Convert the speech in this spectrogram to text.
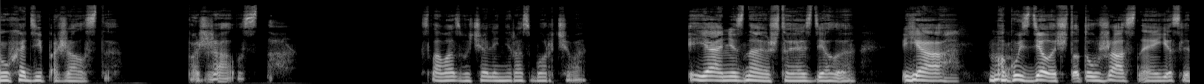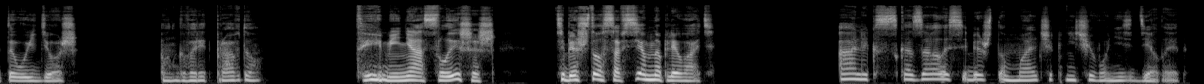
уходи, пожалуйста. Пожалуйста. Слова звучали неразборчиво. Я не знаю, что я сделаю. Я могу сделать что-то ужасное, если ты уйдешь. Он говорит правду? Ты меня слышишь? Тебе что, совсем наплевать? Алекс сказала себе, что мальчик ничего не сделает.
